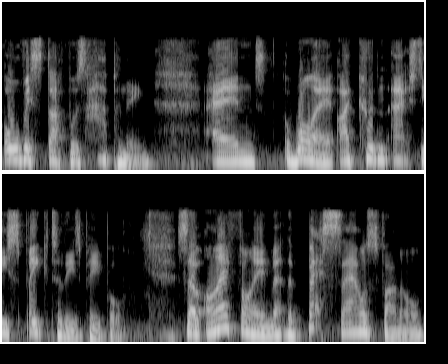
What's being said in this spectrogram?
all this stuff was happening and why I couldn't actually speak to these people. So I find that the best sales funnel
